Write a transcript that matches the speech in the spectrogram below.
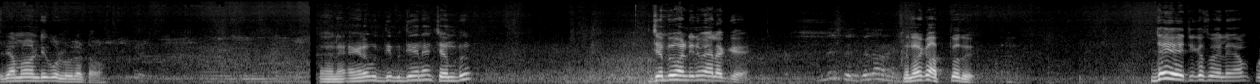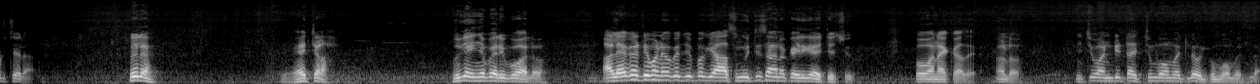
ഇത് നമ്മളെ വണ്ടി കൊള്ളൂല കേട്ടോ അങ്ങനെ എങ്ങനെ ബുദ്ധി ബുദ്ധി എങ്ങനെ ചെമ്പ്. ചെമ്പ് വണ്ടിന് മേലൊക്കെ. നിങ്ങളെ കത്തത് ജയ് ഏറ്റിക്ക സുഖമില്ല ഞാൻ പിടിച്ചുതരാം സുഖല്ലേ ഏറ്റടാ. ഇത് കഴിഞ്ഞ പരി പോവാലോ. അലയെ കട്ടി പണിയൊക്കെ വെച്ച് ഇപ്പോൾ ഗ്യാസും കുറ്റി സാധനമൊക്കെ അതിൽ കയറ്റി വെച്ചു. പോവാനേക്കാതെ കണ്ടോ? എനിക്ക് വണ്ടി ടച്ചും പോകാൻ പറ്റില്ല ഒരിക്കും പോകാൻ പറ്റില്ല.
